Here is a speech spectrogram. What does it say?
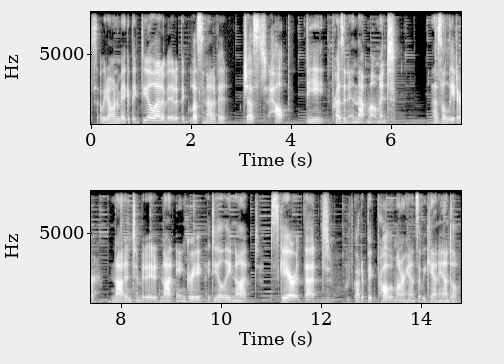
So we don't want to make a big deal out of it, a big lesson out of it. Just help be present in that moment as a leader, not intimidated, not angry, ideally, not scared that we've got a big problem on our hands that we can't handle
